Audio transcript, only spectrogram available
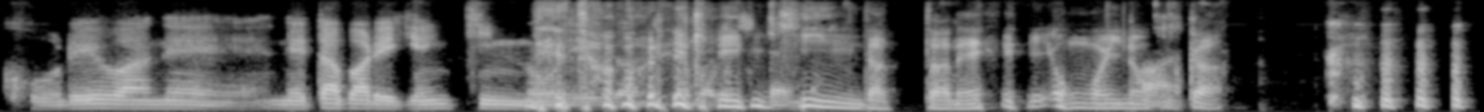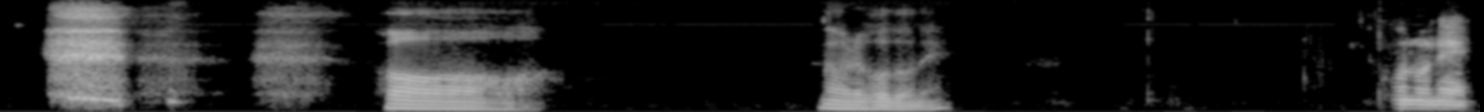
これはね、ネタバレ厳禁の映ネタ画バレ現金だったね。思いのほか。ああ。なるほどね。このね、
